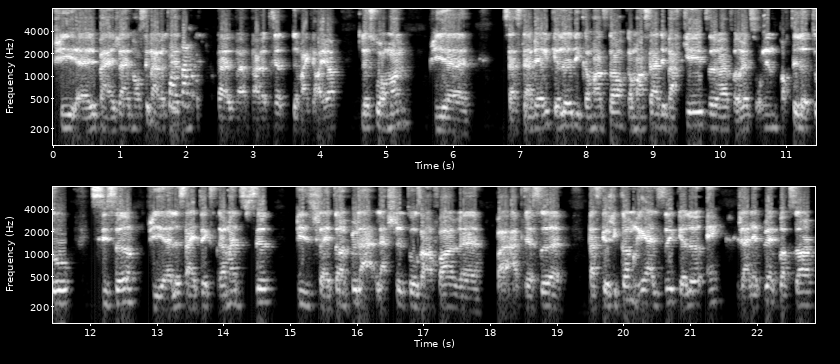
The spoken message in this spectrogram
Puis euh, ben, j'ai annoncé ma retraite, ma, retraite de ma carrière le soir même. Puis euh, ça s'est avéré que là, des commanditaires ont commencé à débarquer, dire il faudrait que tu reviennes porter l'auto, c'est ça. Puis euh, là, ça a été extrêmement difficile. Puis ça a été un peu la, la chute aux enfers euh, après ça. Parce que j'ai comme réalisé que là, hein, j'allais plus être boxeur,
